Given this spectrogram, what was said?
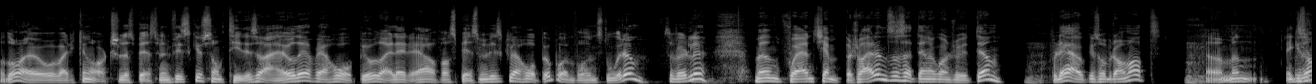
Og da er jeg jo verken arts- eller spesimenfisker. Samtidig så er jeg jo det, for jeg håper jo, da- eller jeg er iallfall spesimenfisker, for jeg håper jo på å få en stor en, selvfølgelig. Men får jeg en kjempesvær en, så setter jeg den kanskje ut igjen. For det er jo ikke så bra mat. Ja, men ikke Det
